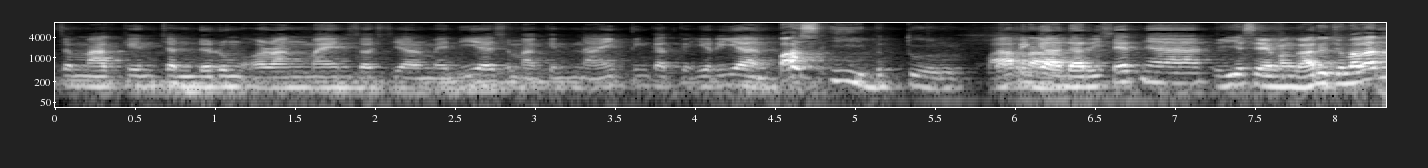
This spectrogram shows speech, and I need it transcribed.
semakin cenderung orang main sosial media, semakin naik tingkat keirian. pas i betul Tapi Parah. nggak ada risetnya. iya sih emang gak ada cuma kan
